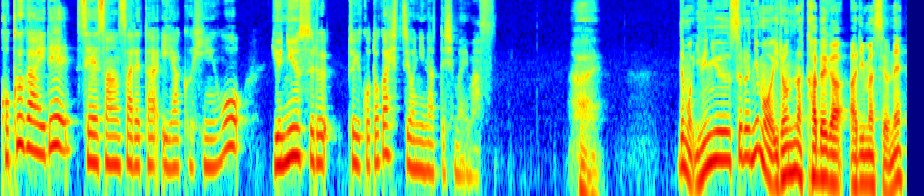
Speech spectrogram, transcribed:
国外で生産された医薬品を輸入するということが必要になってしまいます。はい。でも輸入するにもいろんな壁がありますよね。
